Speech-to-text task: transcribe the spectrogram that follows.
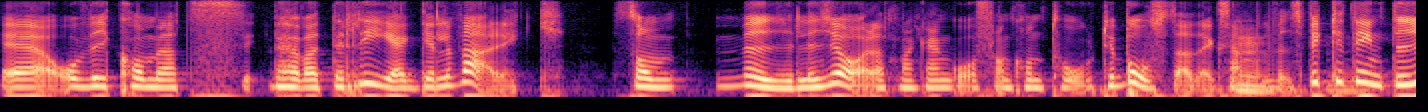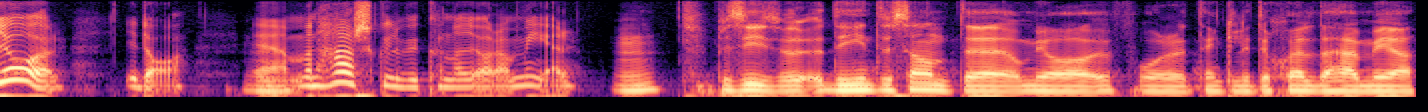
eh, och vi kommer att se, behöva ett regelverk som möjliggör att man kan gå från kontor till bostäder exempelvis, mm. vilket det inte gör idag. Mm. Eh, men här skulle vi kunna göra mer. Mm. Precis, det är intressant eh, om jag får tänka lite själv det här med,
